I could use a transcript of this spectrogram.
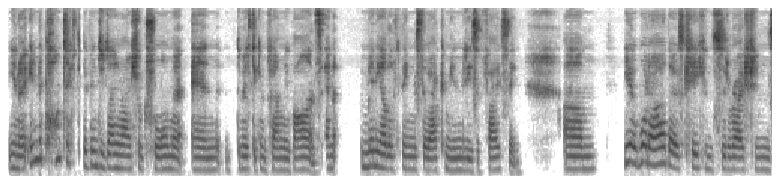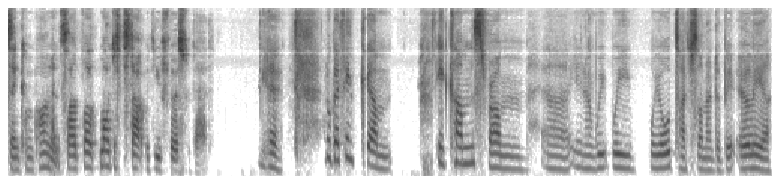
you know, in the context of intergenerational trauma and domestic and family violence and many other things that our communities are facing. Um, yeah, what are those key considerations and components? I'd like to start with you first with that. Yeah, look, I think um, it comes from, uh, you know, we, we, we all touched on it a bit earlier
